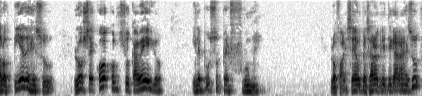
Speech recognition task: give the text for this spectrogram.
a los pies de Jesús, lo secó con su cabello y le puso perfume. Los fariseos empezaron a criticar a Jesús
